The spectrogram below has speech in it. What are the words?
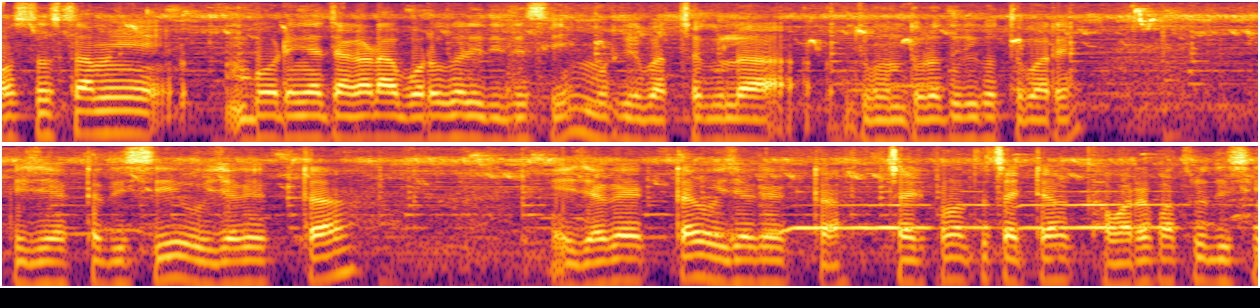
আস্তে আস্তে আমি বোর্ডিংয়ের জায়গাটা বড় করে দিতেছি। মুরগির বাচ্চাগুলা যেমন দৌড়াদৌড়ি করতে পারে। এই যে একটা দিছি, ওই জায়গায় একটা, এই জায়গায় একটা, ওই জায়গায় একটা। চার কোনাতে চারটা খাবারের পাত্র দিছি।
